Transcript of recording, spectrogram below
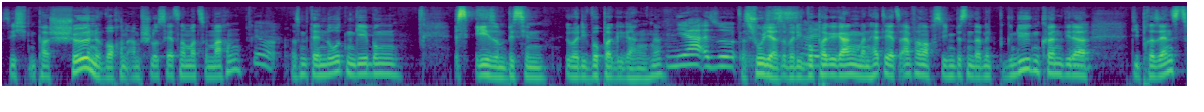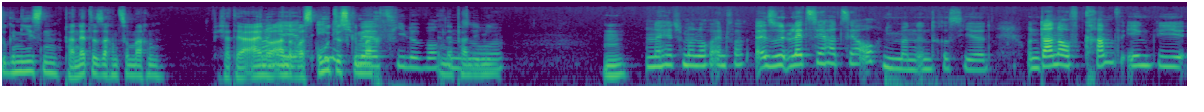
sich ein paar schöne Wochen am Schluss jetzt nochmal zu machen. Ja. Das mit der Notengebung ist eh so ein bisschen über die Wupper gegangen. Ne? Ja, also. Das Schuljahr ist über die halt- Wupper gegangen. Man hätte jetzt einfach noch sich ein bisschen damit begnügen können, wieder Ja. die Präsenz zu genießen, ein paar nette Sachen zu machen. Vielleicht hat der ein oder andere was eh Gutes mehr gemacht. viele Wochen in der Pandemie. So. Hm? Und da hätte man auch einfach. Also letztes Jahr hat es ja auch niemanden interessiert. Und dann auf Krampf irgendwie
